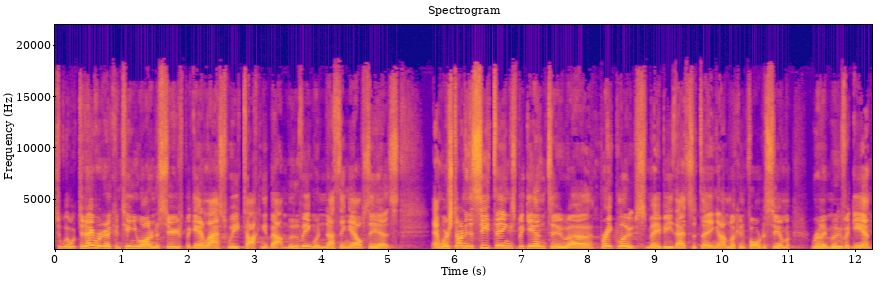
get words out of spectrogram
Today, we're going to continue on in a series began last week talking about moving when nothing else is. And we're starting to see things begin to uh, break loose. Maybe that's the thing. I'm looking forward to seeing them really move again.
